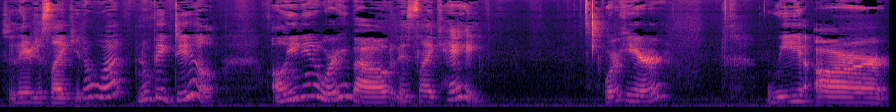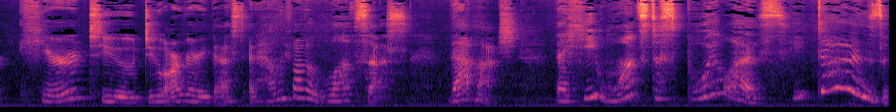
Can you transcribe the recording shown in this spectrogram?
So they're just like, you know what? No big deal. All you need to worry about is like, hey, we're here. We are here to do our very best, and Heavenly Father loves us that much that He wants to spoil us. He does.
